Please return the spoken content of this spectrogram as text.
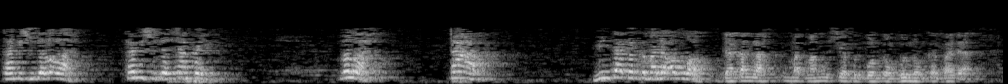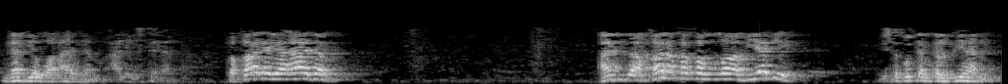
Kami sudah lelah, kami sudah capek. Lelah, taat, Mintakan kepada Allah. Datanglah umat manusia berbondong-bondong kepada Nabi Allah Adam alaihissalam. Faqala ya Adam, Anta khalaqaka Allah biyadih. Disebutkan kelebihan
